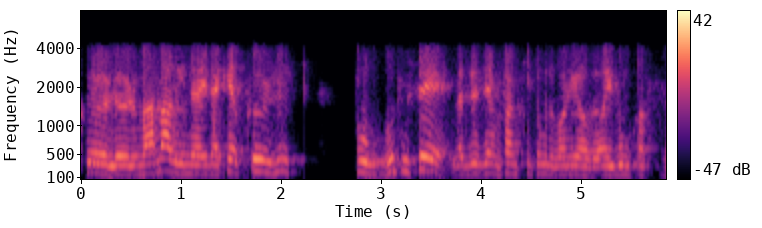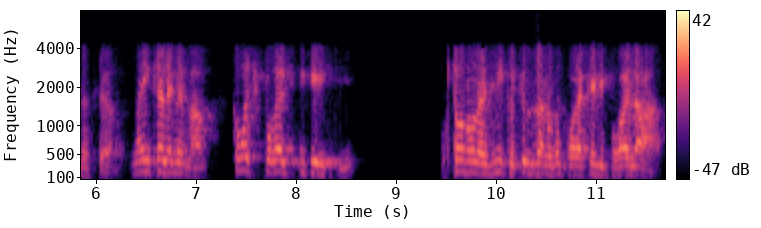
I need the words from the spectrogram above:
que le, le Mamar, il n'acquiert que juste pour repousser la deuxième femme qui tombe devant lui en Iboum quand c'est sa sœur. Maïka les mêmes, comment tu pourrais expliquer ici? Pourtant, on a dit que toute la raison pour laquelle il pourrait là,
